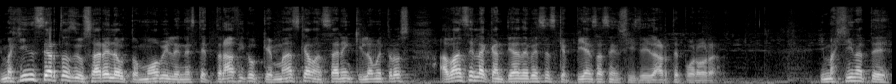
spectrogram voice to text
Imagínense hartos de usar el automóvil en este tráfico que más que avanzar en kilómetros, avance la cantidad de veces que piensas en suicidarte por hora. Imagínate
